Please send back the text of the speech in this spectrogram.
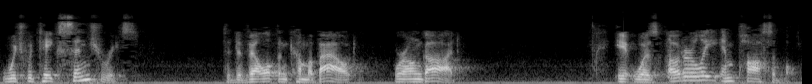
which would take centuries to develop and come about, were on God. It was utterly impossible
